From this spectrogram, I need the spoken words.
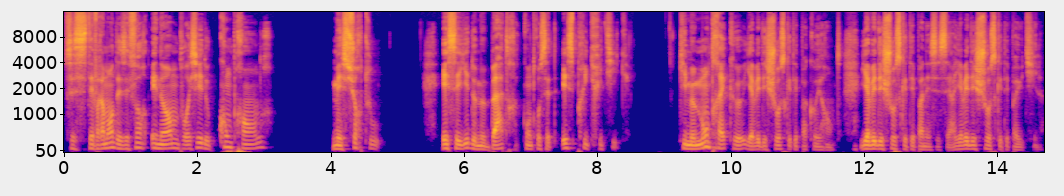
C'était vraiment des efforts énormes pour essayer de comprendre, mais surtout essayer de me battre contre cet esprit critique qui me montrait qu'il y avait des choses qui n'étaient pas cohérentes, il y avait des choses qui n'étaient pas nécessaires, il y avait des choses qui n'étaient pas utiles.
